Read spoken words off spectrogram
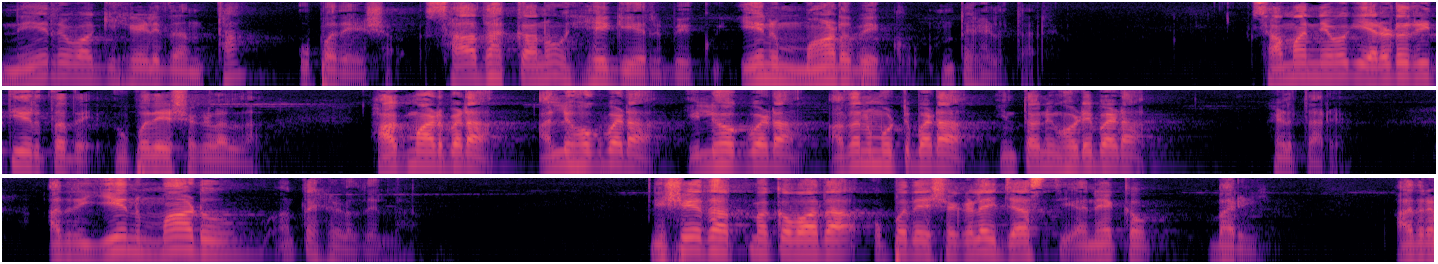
ನೇರವಾಗಿ ಹೇಳಿದಂಥ ಉಪದೇಶ. ಸಾಧಕನು ಹೇಗೆ ಇರಬೇಕು, ಏನು ಮಾಡಬೇಕು ಅಂತ ಹೇಳ್ತಾರೆ. ಸಾಮಾನ್ಯವಾಗಿ ಎರಡು ರೀತಿ ಇರ್ತದೆ ಉಪದೇಶಗಳೆಲ್ಲ. ಹಾಗೆ ಮಾಡಬೇಡ, ಅಲ್ಲಿ ಹೋಗಬೇಡ, ಇಲ್ಲಿ ಹೋಗಬೇಡ, ಅದನ್ನು ಮುಟ್ಟಬೇಡ ಇಂಥವನಿಗೆ ಹೊಡಿಬೇಡ ಹೇಳ್ತಾರೆ. ಆದರೆ ಏನು ಮಾಡು ಅಂತ ಹೇಳೋದಿಲ್ಲ. ನಿಷೇಧಾತ್ಮಕವಾದ ಉಪದೇಶಗಳೇ ಜಾಸ್ತಿ ಅನೇಕ ಬಾರಿ. ಆದರೆ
